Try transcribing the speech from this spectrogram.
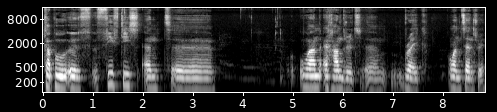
couple 50s and one hundred um, break, one century.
